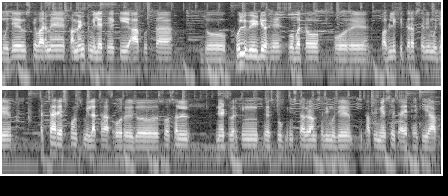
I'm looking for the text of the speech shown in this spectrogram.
मुझे उसके बारे में कमेंट मिले थे कि आप उसका जो फुल वीडियो है, वो बताओ। और पब्लिक की तरफ़ से भी मुझे अच्छा रेस्पॉन्स मिला था और जो सोशल नेटवर्किंग, फेसबुक, इंस्टाग्राम से भी मुझे काफ़ी मैसेज आए थे कि आप,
